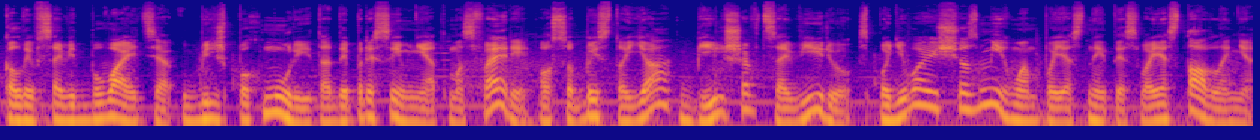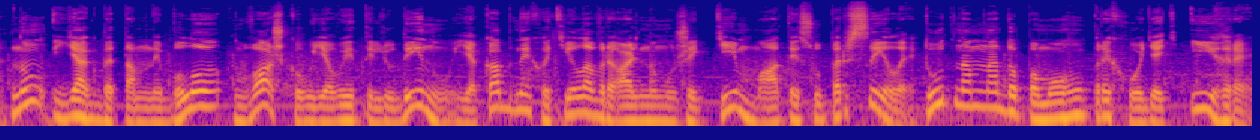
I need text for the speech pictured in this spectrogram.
коли все відбувається у більш похмурій та депресивній атмосфері, особисто я більше в це вірю. Сподіваюсь, що зміг вам пояснити своє ставлення. Ну, як би там не було, важко уявити людину, яка б не хотіла в реальному житті мати суперсили. Тут нам на допомогу приходять ігри,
